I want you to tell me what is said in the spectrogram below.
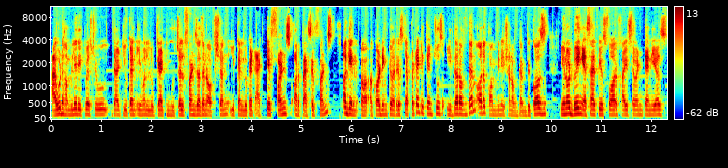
i would humbly request you that you can even look at mutual funds as an option. You can look at active funds or passive funds. Again uh, according to your risk appetite you can choose either of them or a combination of them because you know doing sips for 5 7 10 years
